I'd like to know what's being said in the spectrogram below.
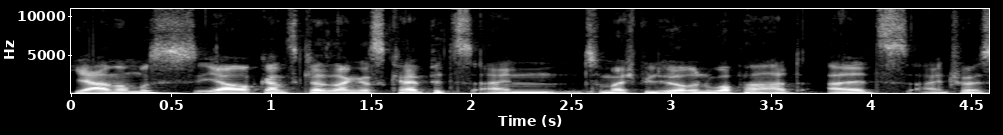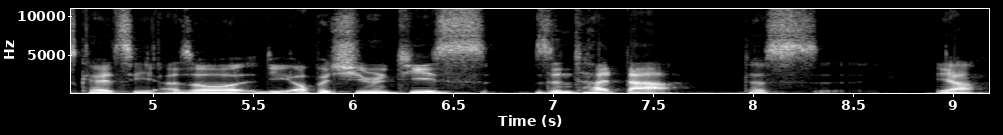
Ja, man muss ja auch ganz klar sagen, dass Kyle Pitts einen zum Beispiel höheren Whopper hat als ein Travis Kelsey. Also die Opportunities sind halt da. Das, ja,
